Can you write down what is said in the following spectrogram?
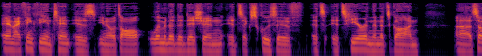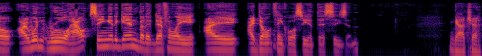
And I think the intent is, you know, it's all limited edition, it's exclusive, it's it's here and then it's gone. Uh, so I wouldn't rule out seeing it again, but it definitely I I don't think we'll see it this season. Gotcha.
